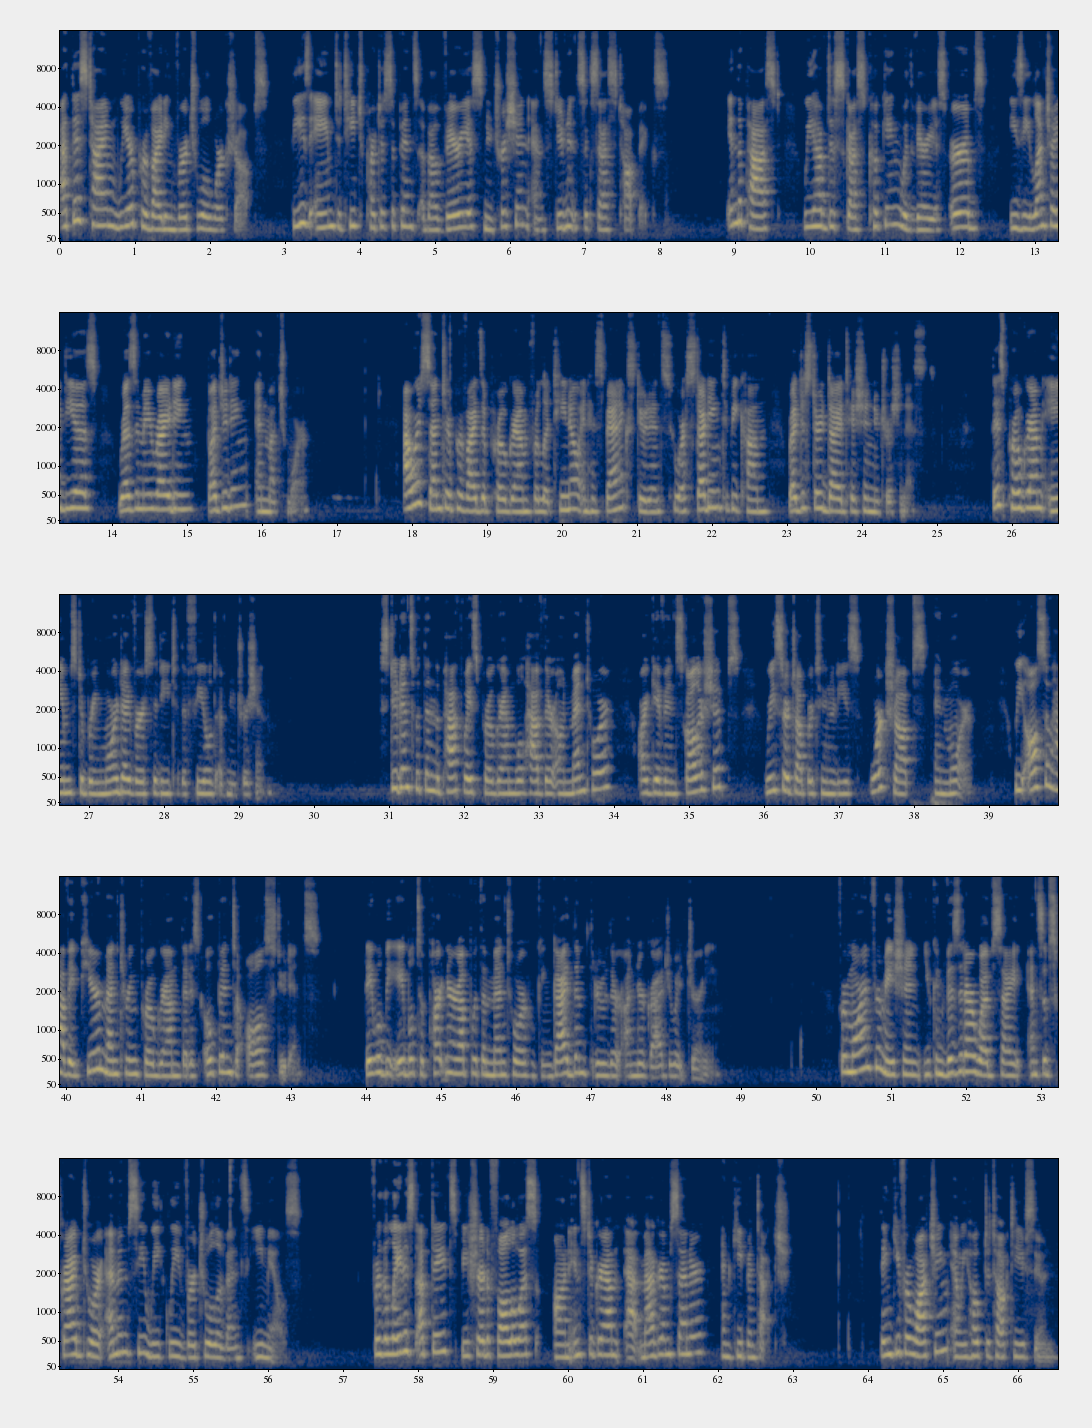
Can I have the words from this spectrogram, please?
At this time, we are providing virtual workshops. These aim to teach participants about various nutrition and student success topics. In the past, we have discussed cooking with various herbs, easy lunch ideas, resume writing, budgeting, and much more. Our center provides a program for Latino and Hispanic students who are studying to become registered dietitian nutritionists. This program aims to bring more diversity to the field of nutrition. Students within the Pathways program will have their own mentor, are given scholarships, research opportunities, workshops, and more. We also have a peer mentoring program that is open to all students. They will be able to partner up with a mentor who can guide them through their undergraduate journey. For more information, you can visit our website and subscribe to our MMC Weekly virtual events emails. For the latest updates, be sure to follow us on Instagram at Magaram Center and keep in touch. Thank you for watching, and we hope to talk to you soon.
